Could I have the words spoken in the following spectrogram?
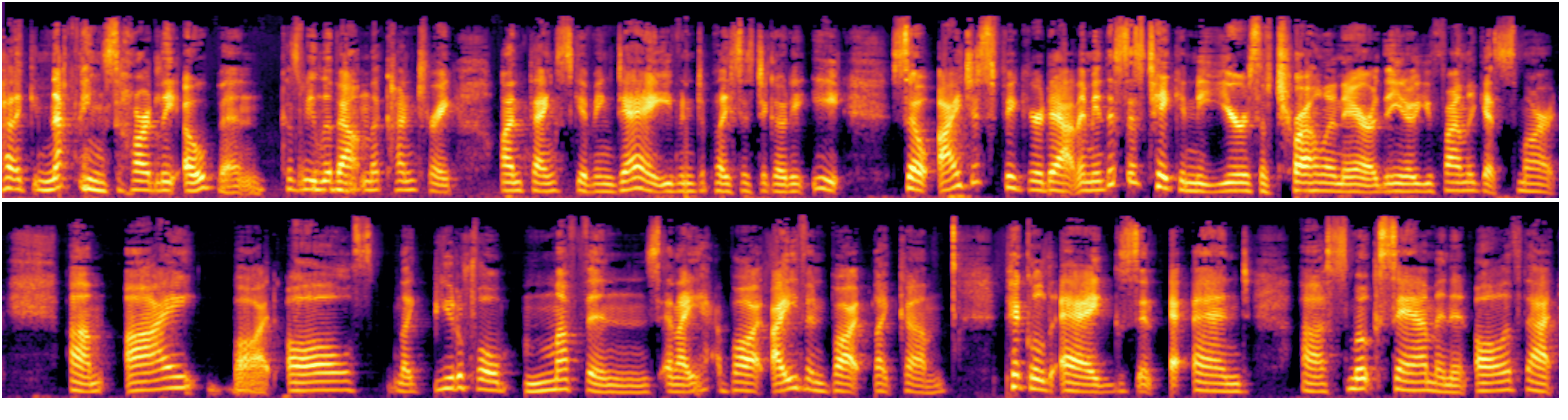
like nothing's hardly open because we live out in the country on Thanksgiving Day, even to places to go to eat. So I just figured out. I mean, this has taken me years of trial and error. You know, you finally get smart. Um, I bought all like beautiful muffins, and I bought. I even bought like um, pickled eggs and and uh, smoked salmon and all of that.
